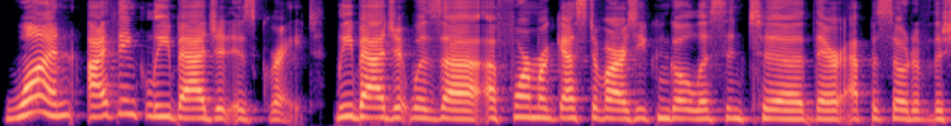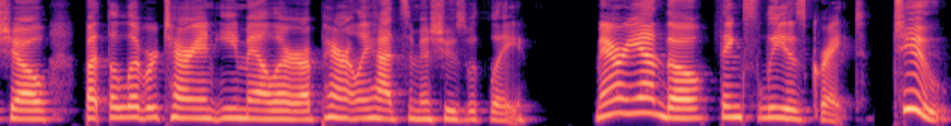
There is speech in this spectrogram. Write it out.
One, I think Lee Badgett is great. Lee Badgett was a, a, former guest of ours. You can go listen to their episode of the show, but the libertarian emailer apparently had some issues with Lee. Marianne, though, thinks Lee is great. Two,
